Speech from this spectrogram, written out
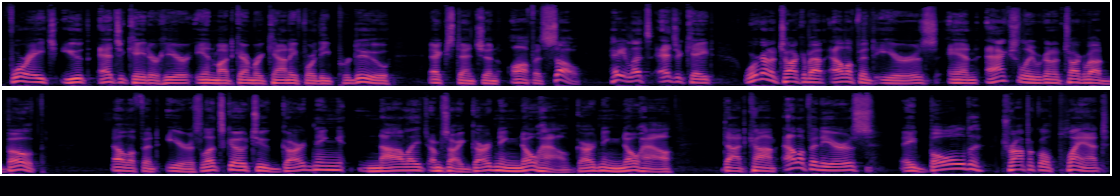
4 H youth educator here in Montgomery County for the Purdue Extension Office. So, hey, let's educate. We're going to talk about elephant ears, and actually, we're going to talk about both elephant ears. Let's go to gardening knowledge. I'm sorry, gardening know how, gardeningknowhow.com. Elephant ears, a bold tropical plant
